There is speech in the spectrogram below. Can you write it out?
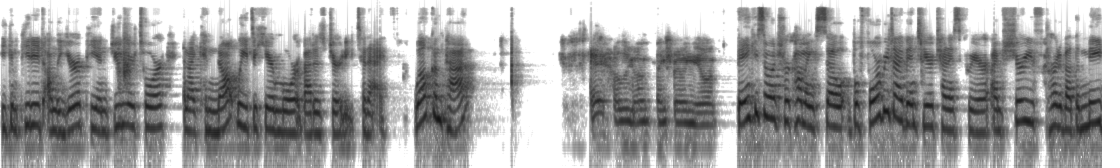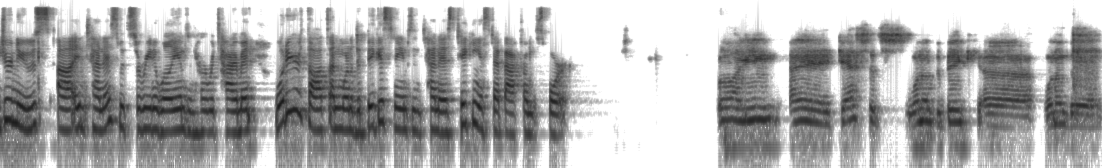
he competed on the European Junior Tour, and I cannot wait to hear more about his journey today. Welcome, Pat. Hey, how's it going? Thanks for having me on. Thank you so much for coming. So, before we dive into your tennis career, I'm sure you've heard about the major news uh, in tennis with Serena Williams and her retirement. What are your thoughts on one of the biggest names in tennis taking a step back from the sport? Well, I mean, I guess it's one of the big, uh, one of the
